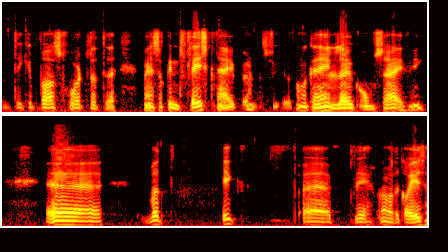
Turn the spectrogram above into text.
want ik heb wel eens gehoord dat eh, mensen ook in het vlees knijpen. Dat vind ik- vond ik een hele leuke omschrijving. Eh, wat ik, eh, nee, wat ik al eerst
